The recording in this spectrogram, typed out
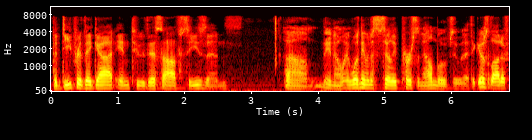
the deeper they got into this off season, um, you know, it wasn't even necessarily personnel moves. It was, I think, it was a lot of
